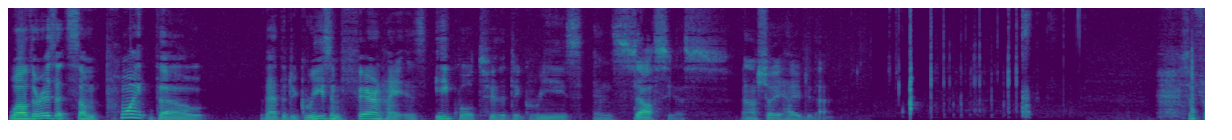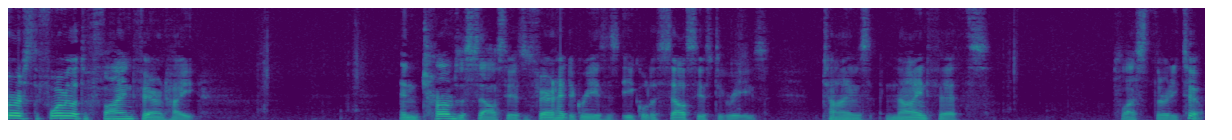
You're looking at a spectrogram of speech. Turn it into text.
Well, there is at some point, though, that the degrees in Fahrenheit is equal to the degrees in Celsius. And I'll show you how you do that. So first, the formula to find Fahrenheit in terms of Celsius Fahrenheit degrees is equal to Celsius degrees times 9 fifths plus 32.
